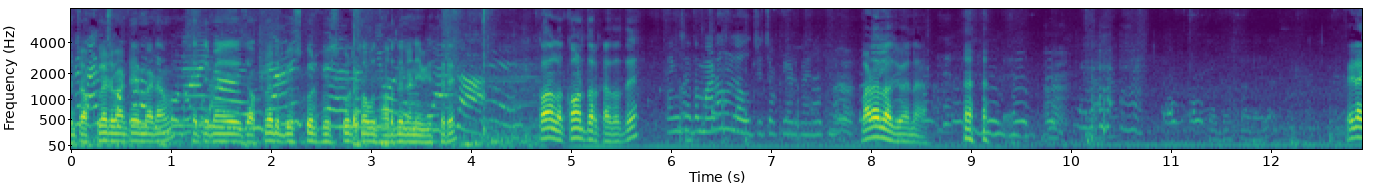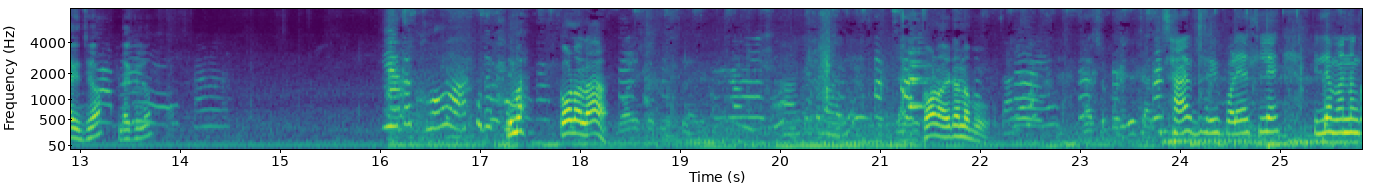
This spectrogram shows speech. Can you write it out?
चॉकलेट बांटे मैडम से चॉकलेट बिस्कुट फिस्कुट सब धरदे भितर कौन कौन दरकार तेज लाउज चॉकलेट पहन बड़ा लाउज है ना एटा कि झियो देख लो ये तो खो आपको देखो इमा कोन होला कोन एटा नबो ସାର୍ ଧରି ପଳେଇ ଆସିଲେ ପିଲାମାନଙ୍କ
